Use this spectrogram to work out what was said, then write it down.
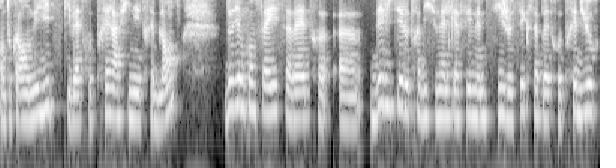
En tout cas, on évite ce qui va être très raffiné, très blanc. Deuxième conseil, ça va être euh, d'éviter le traditionnel café, même si je sais que ça peut être très dur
